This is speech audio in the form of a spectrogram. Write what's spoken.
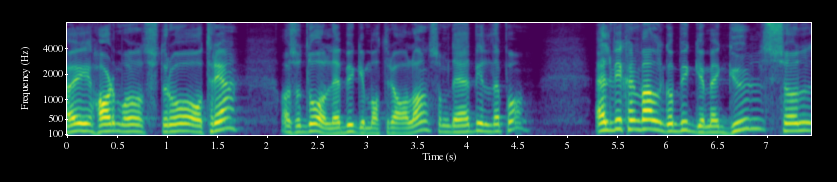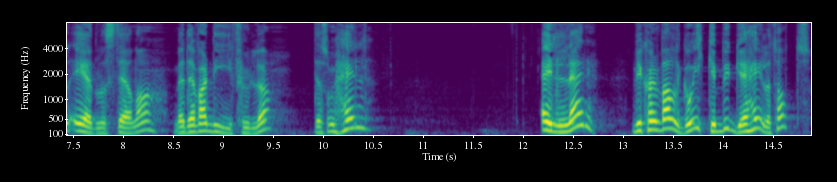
høy, halm og strå og tre, altså dårlige byggematerialer, som det er et bilde på. Eller vi kan velge å bygge med gull, sølv, edelstener, med det verdifulle, det som holder. Eller vi kan velge å ikke bygge i hele tatt.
